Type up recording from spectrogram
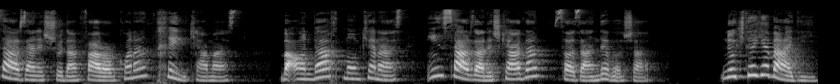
سرزنش شدن فرار کنند خیلی کم است و آن وقت ممکن است این سرزنش کردن سازنده باشد. نکته بعدی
